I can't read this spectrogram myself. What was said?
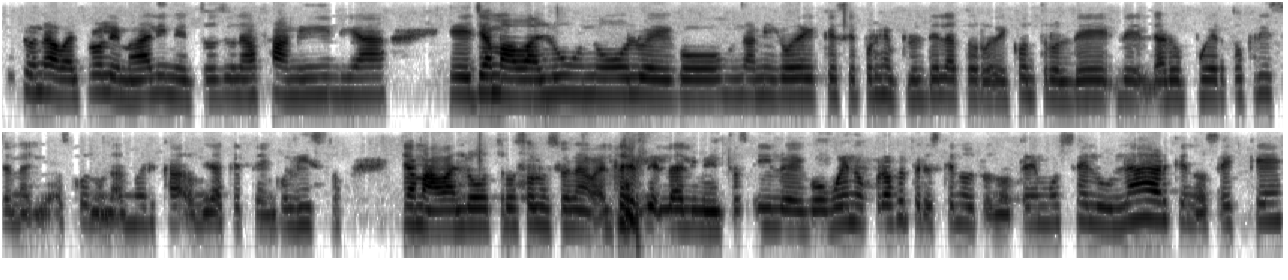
funcionaba el problema de alimentos de una familia, eh, llamaba al uno, luego un amigo de que sé, por ejemplo, el de la torre de control de, del aeropuerto, Cristian, ¿me ayudas con un mercado? Mira que tengo listo. Llamaba al otro, solucionaba el de, alimentos y luego, bueno, profe, pero es que nosotros no tenemos celular, que no sé qué,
